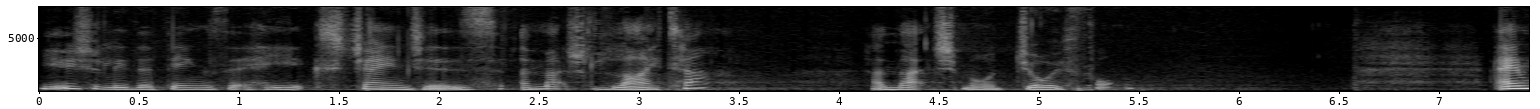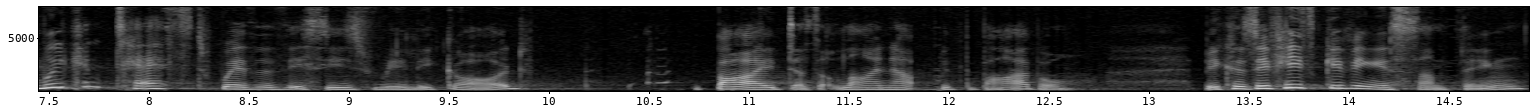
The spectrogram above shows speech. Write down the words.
Usually the things that he exchanges are much lighter and much more joyful. And we can test whether this is really God by does it line up with the Bible? Because if he's giving us something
